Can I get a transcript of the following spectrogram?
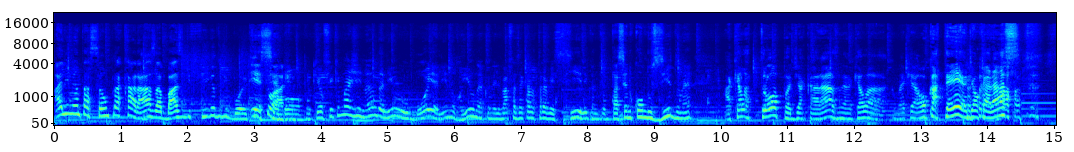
Alimentação para carás à base de fígado de boi. O que Esse que é acha? bom, porque eu fico imaginando ali o boi ali no rio, né? Quando ele vai fazer aquela travessia ali, quando ele tá sendo conduzido, né? Aquela tropa de acarás, né? Aquela, como é que é? Alcateia de alcarás.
